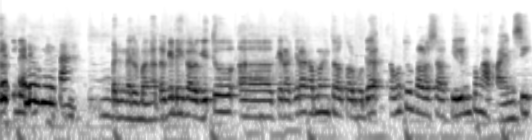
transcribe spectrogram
sakit, deh. aduh minta. Bener banget. Oke deh kalau gitu eh, kira-kira kamu intelektual muda, kamu tuh kalau self healing tuh ngapain sih?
